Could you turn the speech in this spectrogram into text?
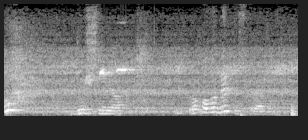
Ух, як. Прохолодитись треба.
